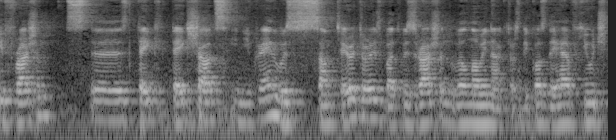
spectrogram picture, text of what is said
if Russians uh, take, take shots in Ukraine with some territories, but with Russian well-known actors because they have huge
